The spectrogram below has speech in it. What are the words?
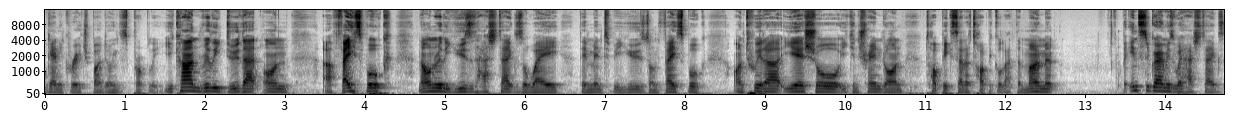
organic reach by doing this properly. You can't really do that on uh, Facebook. No one really uses hashtags the way they're meant to be used on Facebook. On Twitter, yeah, sure, you can trend on topics that are topical at the moment. But Instagram is where hashtags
